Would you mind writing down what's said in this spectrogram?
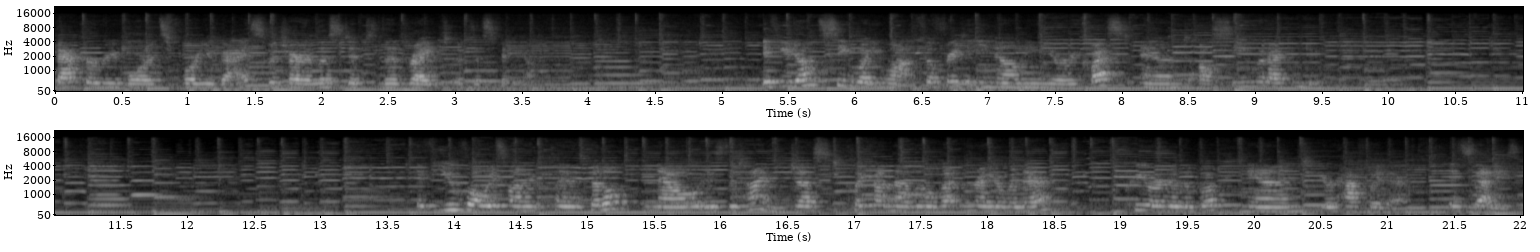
backer rewards for you guys, which are listed to the right of this video. If you don't see what you want, feel free to email me your request and I'll see what I can do. If you've always wanted to play the fiddle, now is the time. Just click on that little button right over there, pre-order the book, and you're halfway there. It's that easy.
